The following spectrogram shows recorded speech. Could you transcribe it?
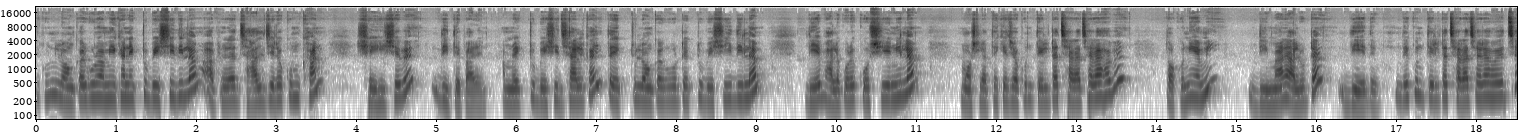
দেখুন লঙ্কার গুঁড়ো আমি এখানে একটু বেশি দিলাম। আপনারা ঝাল যেরকম খান সেই হিসেবে দিতে পারেন। আমরা একটু বেশি ঝাল খাই, তাই একটু লঙ্কা গুঁড়োটা একটু বেশিই দিলাম। দিয়ে ভালো করে কষিয়ে নিলাম। মশলা থেকে যখন তেলটা ছাড়া ছাড়া হবে, তখনই আমি ডিম আর আলুটা দিয়ে দেব। দেখুন, তেলটা ছাড়া ছাড়া হয়েছে।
